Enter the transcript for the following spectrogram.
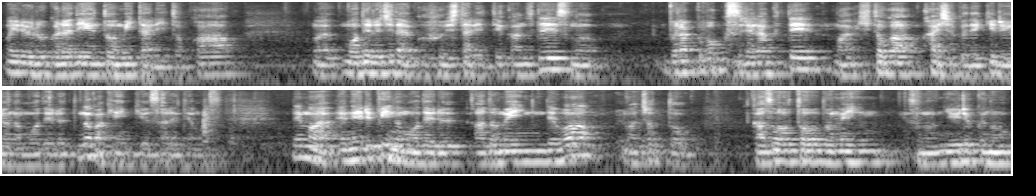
まあ、いろいろグラディエントを見たりとか、モデル時代を工夫したりっていう感じでそのブラックボックスじゃなくて、まあ、人が解釈できるようなモデルっていうのが研究されてます。でまあ NLP のモデルアドメインでは、まあ、ちょっと画像とドメインその入力の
